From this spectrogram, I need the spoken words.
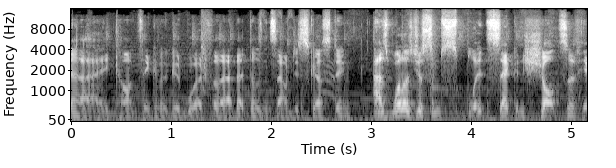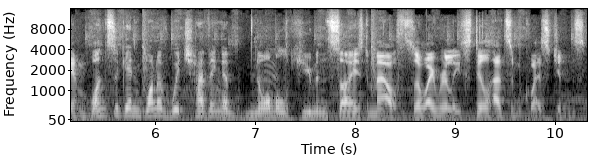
I can't think of a good word for that, that doesn't sound disgusting. As well as just some split-second shots of him, once again one of which having a normal human-sized mouth, so I really still had some questions.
